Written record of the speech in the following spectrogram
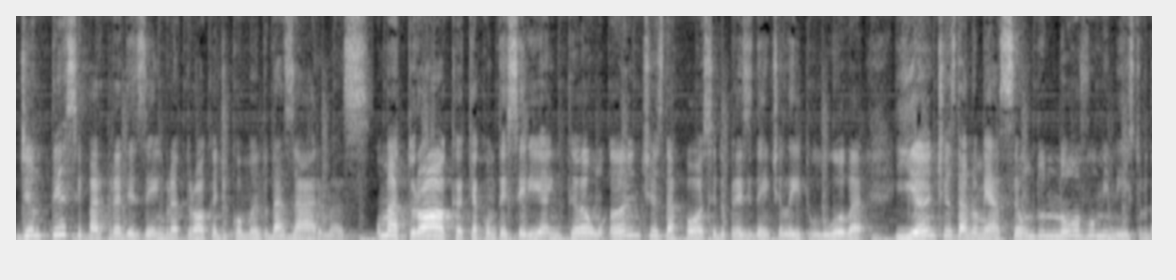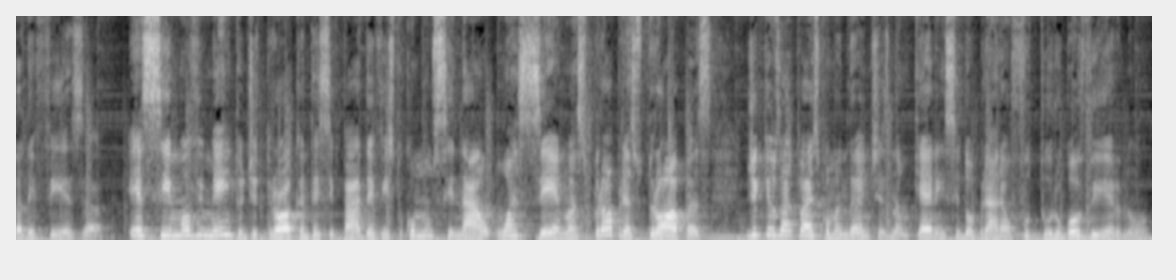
de antecipar para dezembro a troca de comando das armas. Uma troca que aconteceria então antes da posse do presidente eleito Lula e antes da nomeação do novo ministro da Defesa. Esse movimento de troca antecipada é visto como um sinal, um aceno às próprias tropas de que os atuais comandantes não querem se dobrar ao futuro governo.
